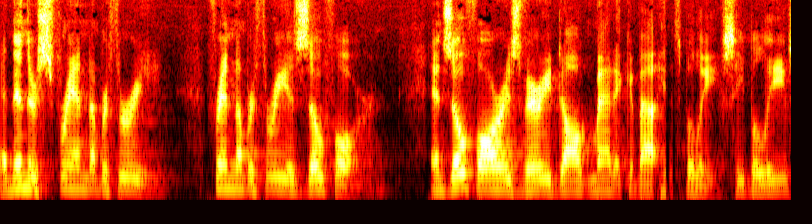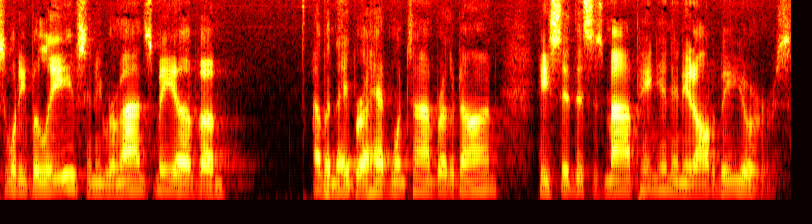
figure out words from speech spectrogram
And then there's friend number three. Friend number three is Zophar. And Zophar is very dogmatic about his beliefs. He believes what he believes, and he reminds me of. Um, of a neighbor I had one time, Brother Don. He said, This is my opinion and it ought to be yours.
